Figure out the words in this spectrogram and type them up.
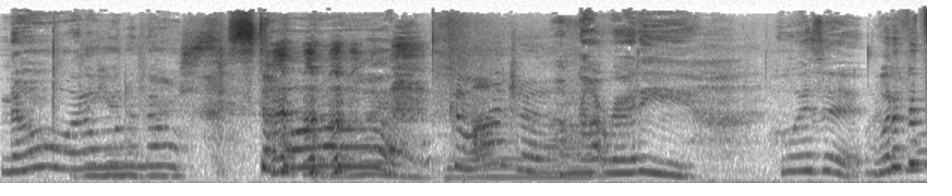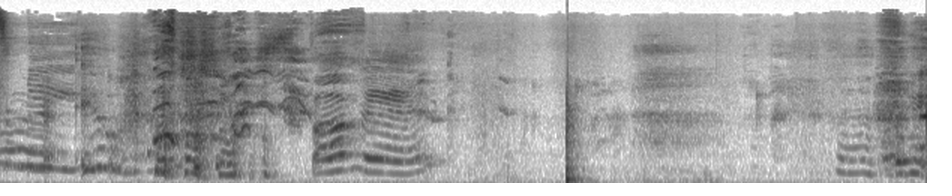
No, I the don't want to know. universe. Stop. Kamandra. I'm not ready. Who is it? What if it's me? Ew. Stop it. okay.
